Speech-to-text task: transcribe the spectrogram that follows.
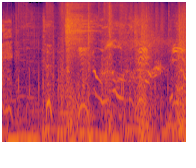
はあ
